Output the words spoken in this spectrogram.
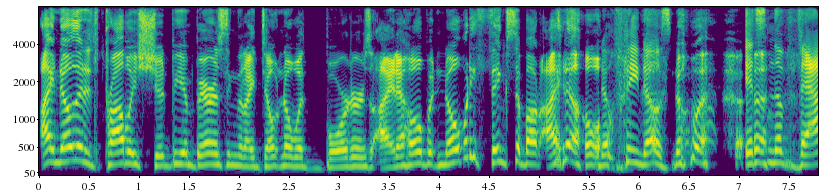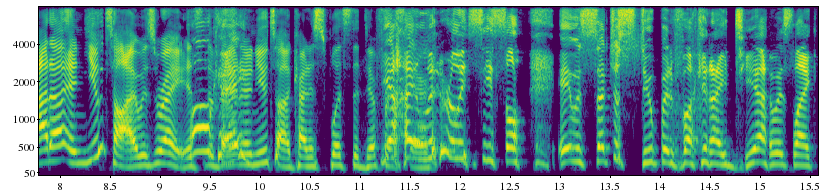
I know that it probably should be embarrassing that I don't know what borders Idaho, but nobody thinks about Idaho. Nobody knows. No, It's Nevada and Utah. I was right. It's okay. Nevada and Utah. It kind of splits the difference. Yeah, I literally see so it was such a stupid fucking idea. I was like,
